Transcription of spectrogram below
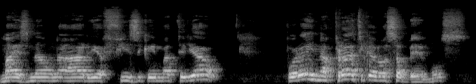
mas não na área física e material. Porém, na prática, nós sabemos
